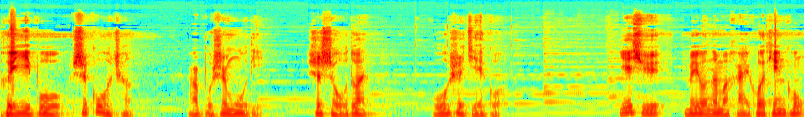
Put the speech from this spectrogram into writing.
退一步是过程，而不是目的；是手段，不是结果。也许没有那么海阔天空，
